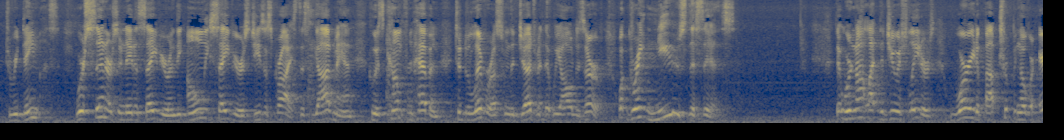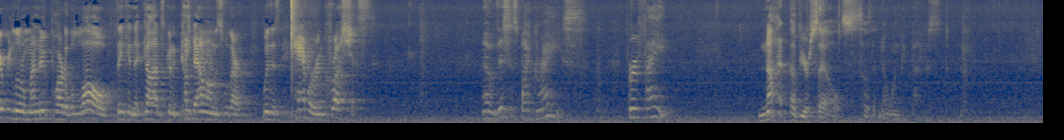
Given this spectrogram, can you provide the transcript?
to redeem us. We're sinners who need a Savior, and the only Savior is Jesus Christ, this God man who has come from heaven to deliver us from the judgment that we all deserve. What great news this is! That we're not like the Jewish leaders, worried about tripping over every little minute part of the law, thinking that God's going to come down on us with, our, with his hammer and crush us. No, this is by grace, through faith, not of yourselves, so that no one can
